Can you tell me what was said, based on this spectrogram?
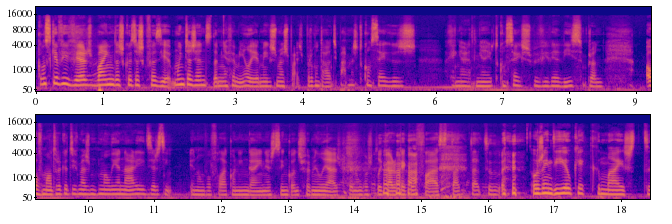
conseguia viver bem das coisas que fazia. Muita gente da minha família e amigos dos meus pais perguntavam, tipo, ah, mas tu consegues ganhar dinheiro, tu consegues sobreviver disso? Pronto. Houve uma altura que eu tive mesmo que me alienar e dizer assim: eu não vou falar com ninguém nestes encontros familiares porque eu não vou explicar o que é que eu faço, está tá tudo bem. Hoje em dia, o que é que mais te,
